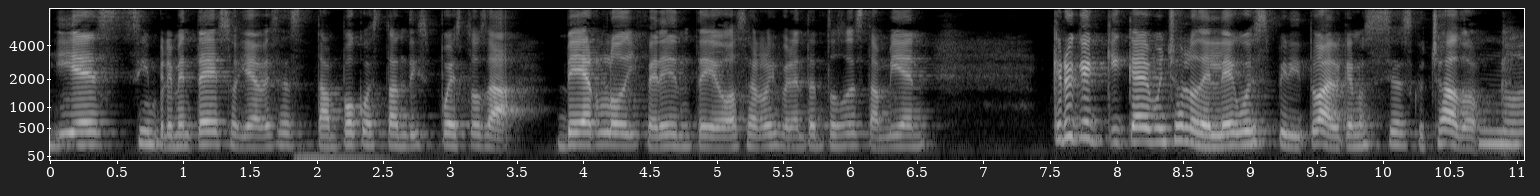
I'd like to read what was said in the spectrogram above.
Y es simplemente eso. Y a veces tampoco están dispuestos a verlo diferente o hacerlo diferente. Entonces también Creo que aquí cae mucho lo del ego espiritual, que no sé si has escuchado. No,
